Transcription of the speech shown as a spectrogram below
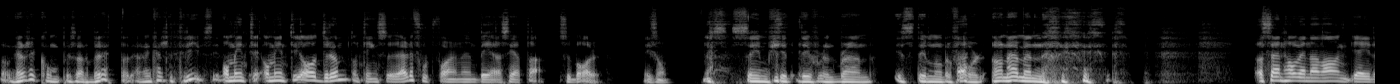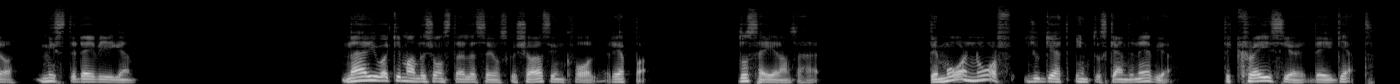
De kanske kompisar berättade. Han kanske trivs i det. om, inte, om inte jag har drömt någonting så är det fortfarande en BRZ Subaru. Liksom. Same shit different brand. It's still not a Ford. Ja, nej men. Och sen har vi en annan grej då. Mr Dave Egan. När Joakim Andersson ställer sig och ska köra sin kvalrepa, då säger han så här. The more north you get into Scandinavia, the crazier they get.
